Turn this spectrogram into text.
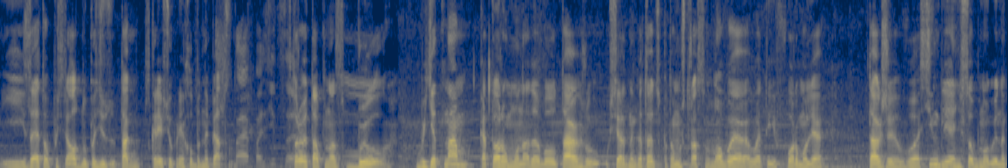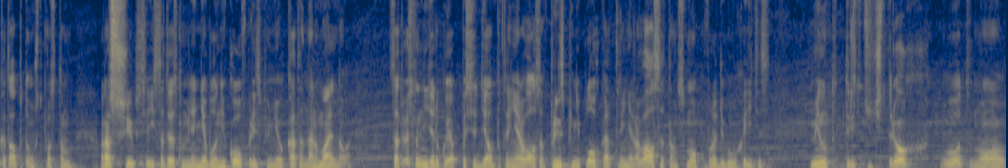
и из-за этого потерял одну позицию. Так, скорее всего, приехал бы на пятом. Второй этап у нас был Вьетнам, к которому надо было также усердно готовиться, потому что трасса новая в этой формуле. Также в сингле я не особо много ее накатал, потому что просто там расшибся, и, соответственно, у меня не было никакого, в принципе, у нее ката нормального. Соответственно, недельку я посидел, потренировался. В принципе, неплохо оттренировался. Там смог вроде бы выходить из минут 34. Вот, но,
